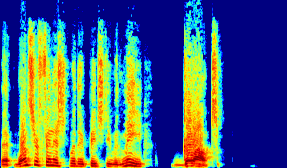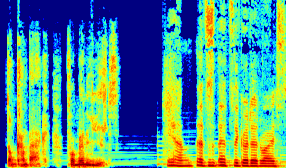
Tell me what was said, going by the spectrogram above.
that once you're finished with your PhD with me, go out. Don't come back for many years. Yeah, that's that's a good advice.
